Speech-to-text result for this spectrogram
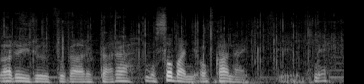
悪いループがあるからもうそばに置かないっていうね。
